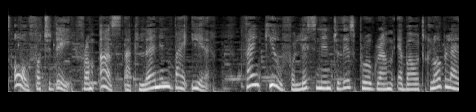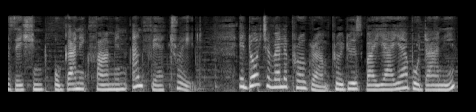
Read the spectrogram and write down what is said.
That's all for today from us at Learning by Ear. Thank you for listening to this program about globalization, organic farming, and fair trade. A Deutsche Welle program produced by Yaya Bodani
